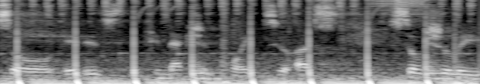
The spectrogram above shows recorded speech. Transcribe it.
soul. It is the connection point to us socially,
